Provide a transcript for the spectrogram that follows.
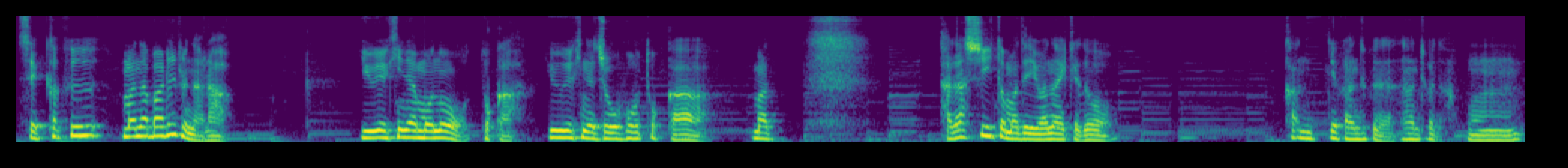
せっかく学ばれるなら有益なものとか有益な情報とかまあ正しいとまで言わないけどかんっていう感じかななんていうかなうん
